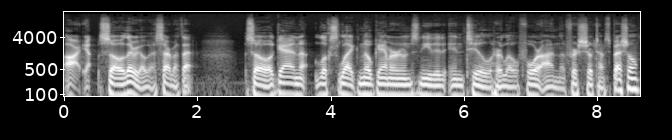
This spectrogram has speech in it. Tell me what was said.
All right, yeah. So there we go, guys. Sorry about that. So again, looks like no gamma runes needed until her level four on the first Showtime special.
